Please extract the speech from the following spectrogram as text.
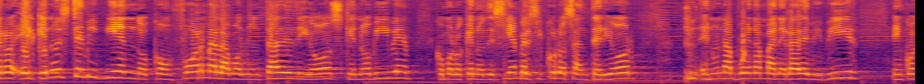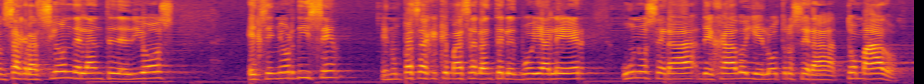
pero el que no esté viviendo conforme a la voluntad de Dios, que no vive como lo que nos decía en versículos anterior, en una buena manera de vivir, en consagración delante de Dios, el Señor dice, en un pasaje que más adelante les voy a leer, uno será dejado y el otro será tomado.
